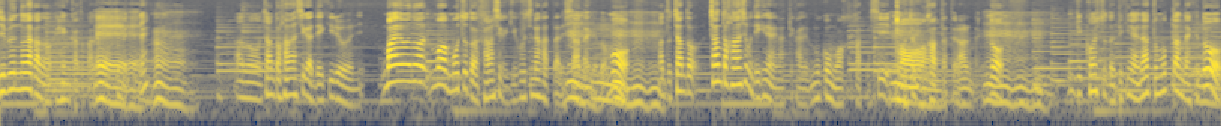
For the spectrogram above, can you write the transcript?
自分の中の変化とかね含めてね。ええうんうん。あのちゃんと話ができるように前の、まあ、もうちょっと話がぎこちなかったりしたんだけども、うんうんうんあとちゃんとちゃんと話もできないなって感じ。で向こうも若かったし、ん。こっちも若かったってのあるんだけど、うんうんでこの人とはできないなと思ったんだけど、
